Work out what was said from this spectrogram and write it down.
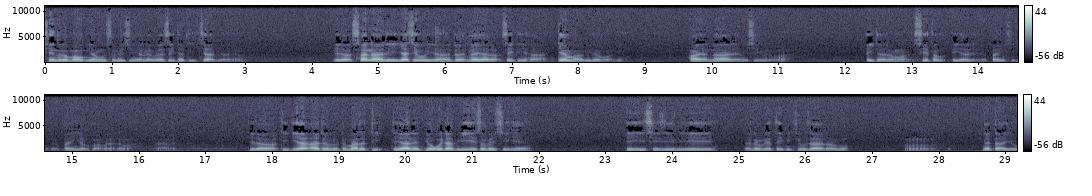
ထင်တယ်လို့မဟုတ်ပြန်ဘူးဆိုလို့ရှိရင်လည်းပဲစိတ်ဓာတ်တွေကြပြရောပြီးတော့ဆန္ဒတွေရရှိဖို့ရအတွက်လိုက်ရတော့စိတ်တွေဟာတင်းမာပြီးတော့ပေါ့လေအာရနာရတယ်မရှိဘူးတော့အိတ်တာတော့မှဆေးတော့အိတ်ရတဲ့အပိုင်းရှိအပိုင်းရောက်သွားပါတယ်တော့ဒါပဲဒီတော့ဒီတရားအားထုတ်လို့ဓမ္မရတိတရားနဲ့ပြောဝိတတ်ပြီဆိုလို့ရှိရင်အေးအေးဆေးဆေးလေးအလုပ်လည်းသိမကြိုးစားတော့ဘူးอืม ညတ္တယုံ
